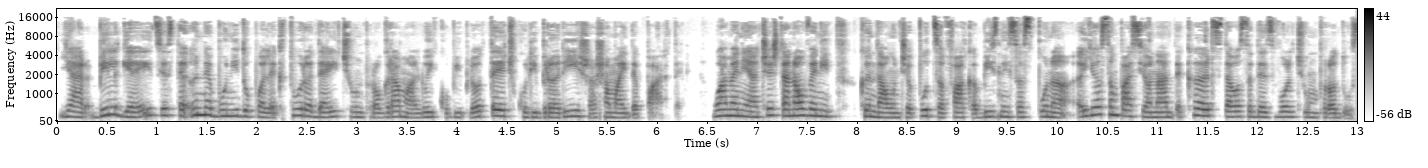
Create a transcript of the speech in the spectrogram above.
iar Bill Gates este înnebunit după lectură, de aici un program al lui cu biblioteci, cu librării și așa mai departe. Oamenii aceștia n-au venit când au început să facă business să spună eu sunt pasionat de cărți, dar o să dezvolt un produs.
